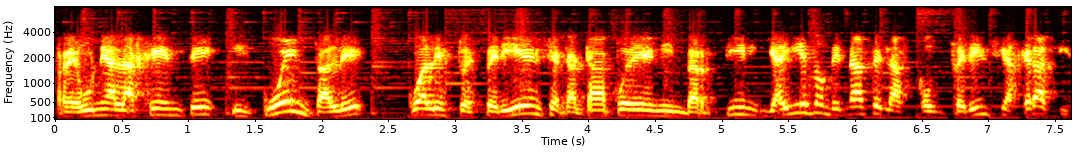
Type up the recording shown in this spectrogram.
reúne a la gente y cuéntale cuál es tu experiencia, que acá pueden invertir. Y ahí es donde nacen las conferencias gratis.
